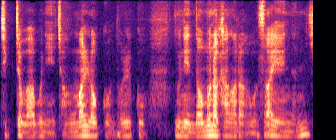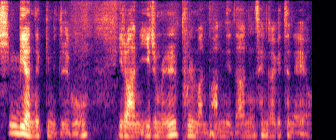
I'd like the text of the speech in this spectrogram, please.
직접 와보니 정말 높고 넓고 눈이 너무나 강하라고 쌓여있는 신비한 느낌이 들고 이러한 이름을 부를만도 합니다는 생각이 드네요.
